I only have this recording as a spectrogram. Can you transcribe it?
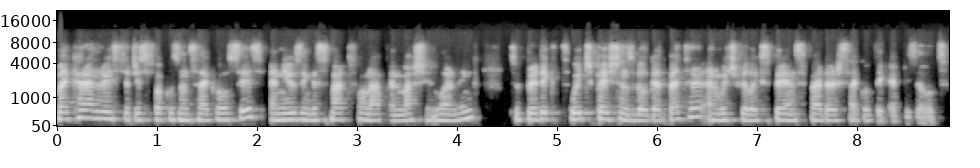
My current research is focused on psychosis and using a smartphone app and machine learning to predict which patients will get better and which will experience further psychotic episodes.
